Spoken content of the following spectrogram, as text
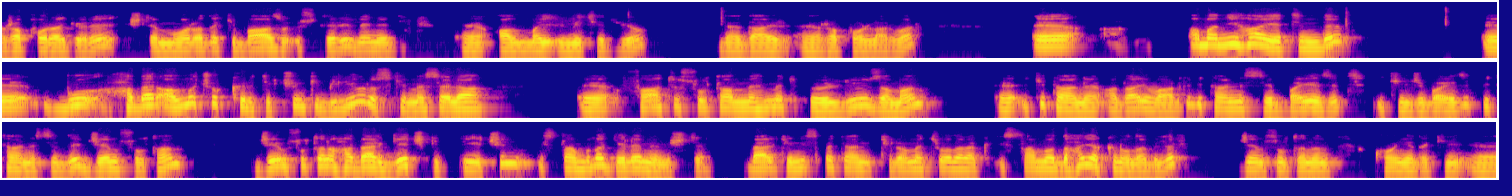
rapora göre işte Mora'daki bazı üsleri Venedik almayı ümit ediyor. Dair raporlar var. Ama nihayetinde bu haber alma çok kritik. Çünkü biliyoruz ki mesela Fatih Sultan Mehmet öldüğü zaman iki tane aday vardı. Bir tanesi Bayezid, ikinci Bayezid, bir tanesi de Cem Sultan. Cem Sultan'a haber geç gittiği için İstanbul'a gelememişti. Belki nispeten kilometre olarak İstanbul'a daha yakın olabilir Cem Sultan'ın Konya'daki e,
